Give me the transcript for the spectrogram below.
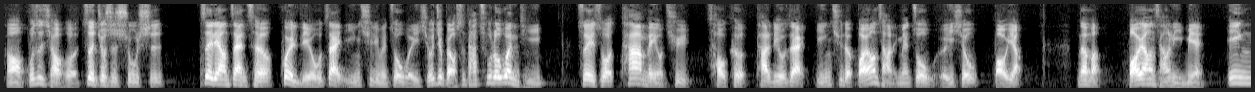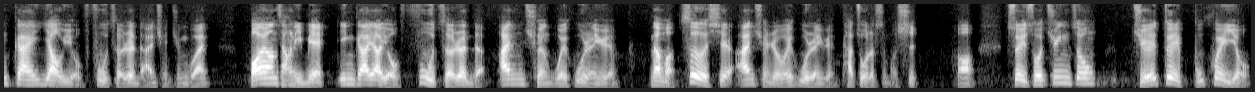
啊，不是巧合，这就是疏失。这辆战车会留在营区里面做维修，就表示它出了问题，所以说他没有去操课，他留在营区的保养厂里面做维修保养。那么保养厂里面应该要有负责任的安全军官，保养厂里面应该要有负责任的安全维护人员。那么这些安全的维护人员他做了什么事啊？所以说军中绝对不会有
